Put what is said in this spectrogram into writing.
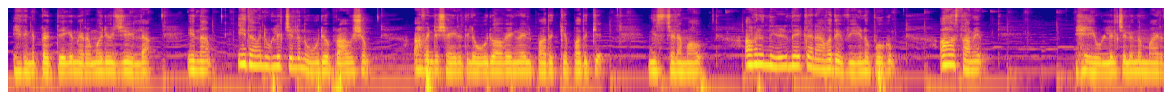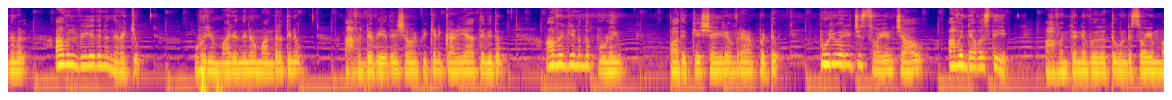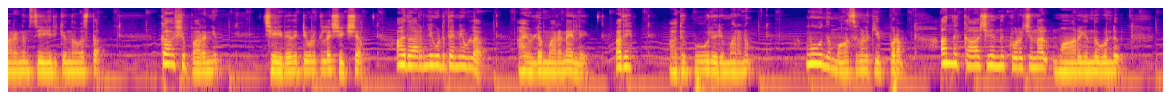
ഇതിന് പ്രത്യേക നിറമോ രുചിയോ ഇല്ല. എന്നാൽ ഇത് അവന്റെ ഉള്ളിൽ ചെല്ലുന്ന ഓരോ പ്രാവശ്യം. അവന്റെ ശരീരത്തിലെ ഓരോ അവയങ്ങളിൽ പതുക്കെ പതുക്കെ നിശ്ചലമാവും. അവനൊന്ന് എഴുന്നേക്കാനാവാതെ വീണു പോകും. ആ സമയം ഹേ ഉള്ളിൽ ചെല്ലുന്ന മരുന്നുകൾ അവൻ വേദന നിറയ്ക്കും. ഒരു മരുന്നിനോ മന്ത്രത്തിനോ അവന്റെ വേദന ശമിപ്പിക്കാൻ കഴിയാത്ത വിധം അവൻ കിടന്ന് പുളയും. പതുക്കെ ശരീരം വ്രണപ്പെട്ടു. പുഴുവരച്ച് സ്വയം ചാവും അവന്റെ അവസ്ഥയെ. അവൻ തന്നെ വെറുത്തുകൊണ്ട് സ്വയം മരണം സ്വീകരിക്കുന്ന അവസ്ഥ. കാശ് പറഞ്ഞു. ചെയ്ത തെറ്റുകൾക്കുള്ള ശിക്ഷ. അതറിഞ്ഞുകൊണ്ട് തന്നെയുള്ള അയാളുടെ മരണമല്ലേ? അതെ അതുപോലൊരു മരണം. മൂന്ന് മാസങ്ങൾക്ക് ഇപ്പുറം അന്ന് കാശിൽ നിന്ന് കുറച്ചുനാൾ മാറി നിന്നുകൊണ്ട്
